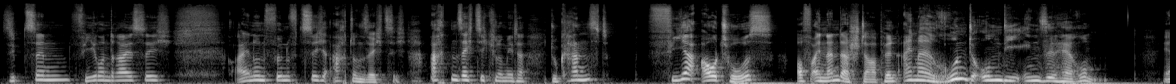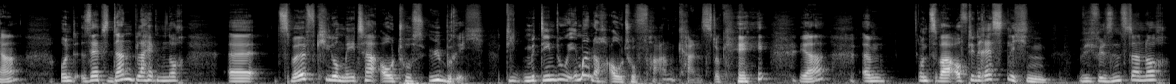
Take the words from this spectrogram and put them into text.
17, 34, 51, 68, 68 Kilometer. Du kannst vier Autos aufeinander stapeln, einmal rund um die Insel herum. Ja, und selbst dann bleiben noch äh, 12 Kilometer Autos übrig, die, mit denen du immer noch Auto fahren kannst, okay? Ja, ähm, und zwar auf den restlichen, wie viel sind es da noch?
